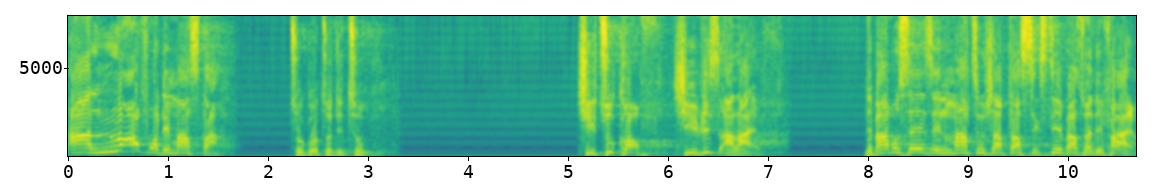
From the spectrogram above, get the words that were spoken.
her love for the master to go to the tomb. She took off. She risked her life. The Bible says in Matthew chapter 16, verse 25,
